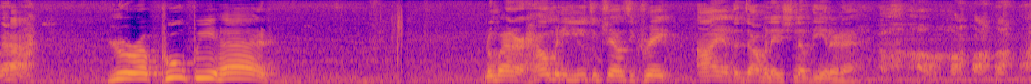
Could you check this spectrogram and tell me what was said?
Ah, you're a poopy head. No matter how many YouTube channels you create, I am the domination of the internet.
